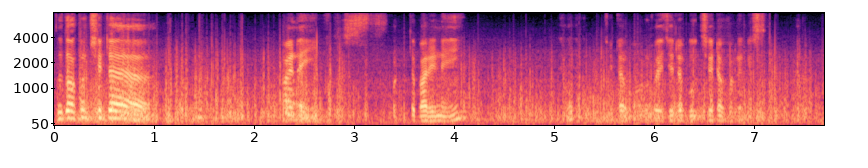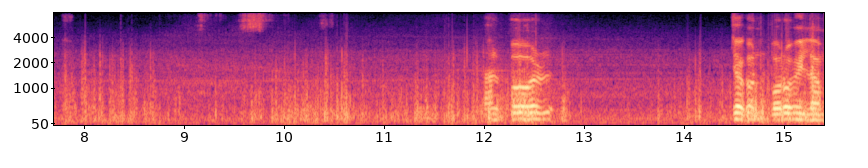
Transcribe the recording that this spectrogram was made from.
তো তখন সেটা হয় নাই, করতে পারি নাই। যেটা বড় হয়ে, যেটা বুঝছে এটা বলে নিচ্ছি তারপর যখন বড় হইলাম,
